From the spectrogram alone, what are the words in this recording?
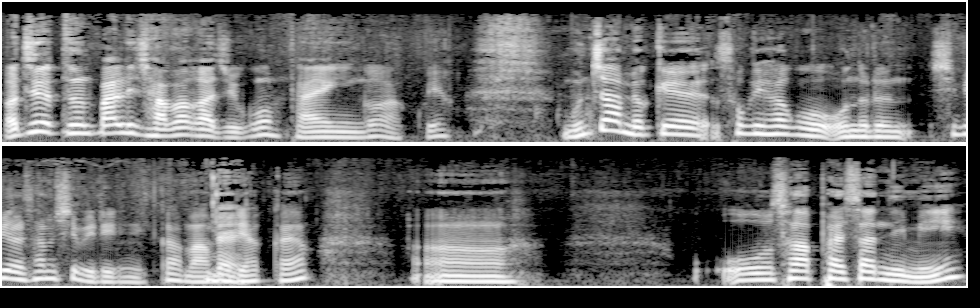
어찌됐든 빨리 잡아가지고 다행인 것 같고요. 문자 몇 개 소개하고 오늘은 12월 30일이니까 마무리할까요? 네. 어, 5484님이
